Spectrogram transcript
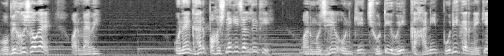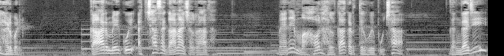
वो भी खुश हो गए और मैं भी। उन्हें घर पहुँचने की जल्दी थी और मुझे उनकी छूटी हुई कहानी पूरी करने की हड़बड़ी। कार में कोई अच्छा सा गाना चल रहा था। मैंने माहौल हल्का करते हुए पूछा, गंगा जी,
